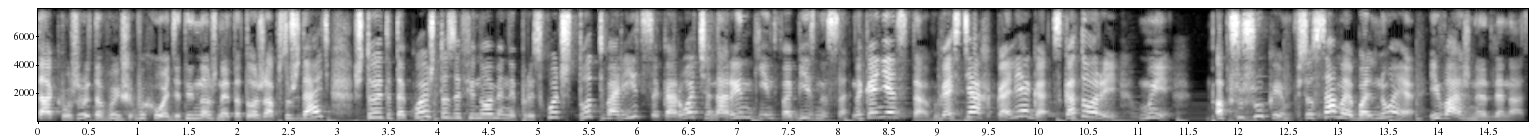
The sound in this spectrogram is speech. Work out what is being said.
Так уже это вы- выходит, и нужно это тоже обсуждать. Что это такое, что за феномены происходят, что творится, короче, на рынке инфобизнеса. Наконец-то в гостях коллега, с которой мы обшушукаем все самое больное и важное для нас.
